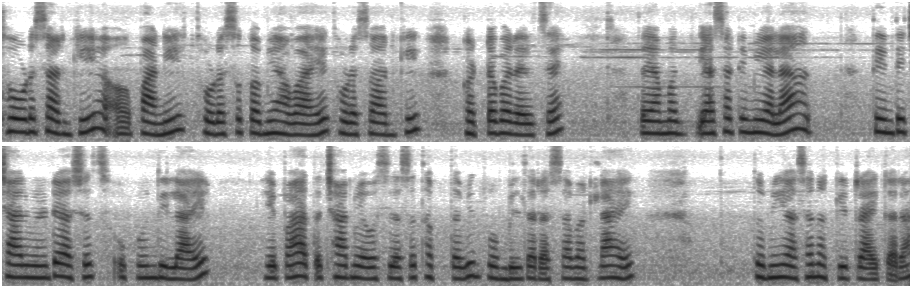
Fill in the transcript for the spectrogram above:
थोडंसं आणखी पाणी थोडंसं कमी हवं आहे. थोडंसं आणखी घट्ट बनायचं आहे तर यामध्ये यासाठी मी याला तीन ते चार मिनिटे असंच उकळून दिलं आहे. हे पहा आता छान व्यवस्थित असं थपथपीत बोंबीलचा रस्सा बनला आहे. तुम्ही असं नक्की ट्राय करा.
